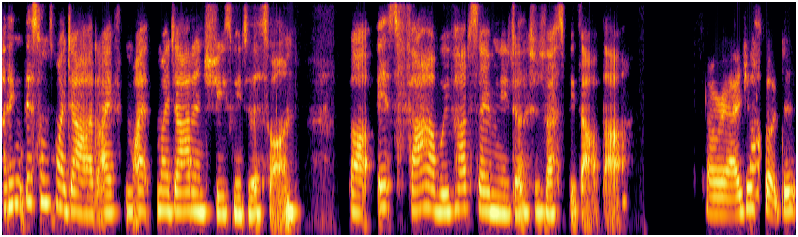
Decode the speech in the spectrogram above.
I think this one's my dad. I've my, my dad introduced me to this one. But it's fab. We've had so many delicious recipes out of that. Sorry, I just got di-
